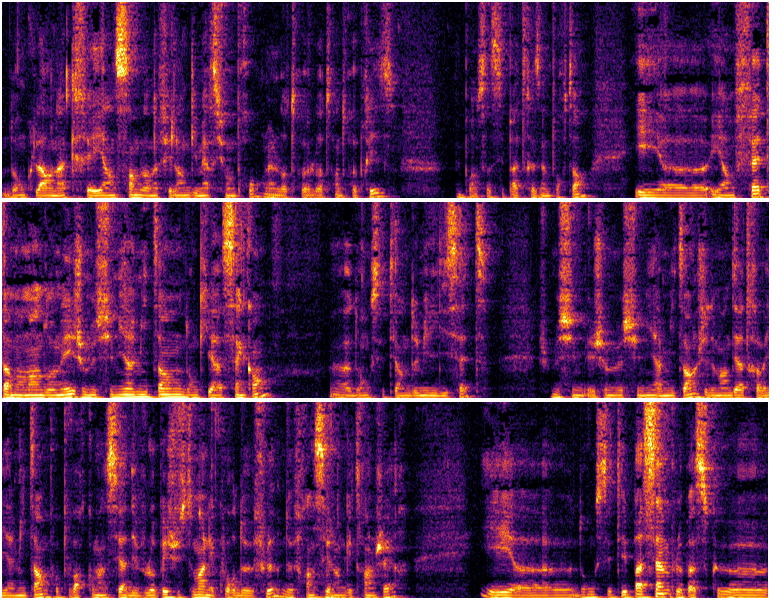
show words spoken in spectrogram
donc là, on a créé ensemble, on a fait Langue Immersion Pro, l'autre l'autre entreprise. Mais bon, ça, c'est pas très important. Et, euh, et en fait, à un moment donné, je me suis mis à mi-temps, donc il y a 5 ans, donc c'était en 2017. Je me suis, je me suis mis à mi-temps, j'ai demandé à travailler à mi-temps pour pouvoir commencer à développer justement les cours de FLE, de français langue étrangère. Et euh, donc c'était pas simple parce que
